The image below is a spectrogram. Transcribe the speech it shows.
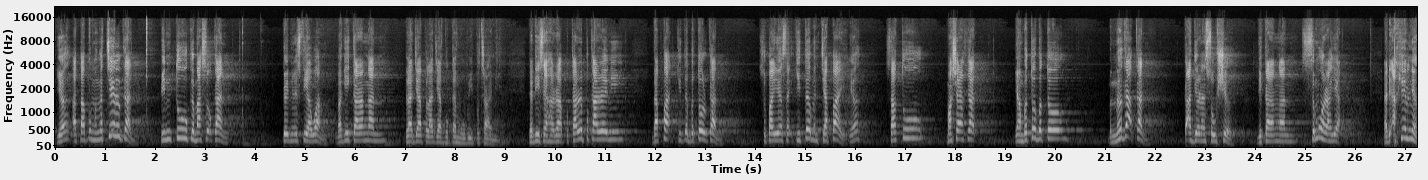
ya ataupun mengecilkan pintu kemasukan ke universiti awam bagi kalangan pelajar-pelajar bukan Mubi Putra ini. Jadi saya harap perkara-perkara ini dapat kita betulkan supaya kita mencapai ya satu masyarakat yang betul-betul menegakkan keadilan sosial di kalangan semua rakyat. Jadi akhirnya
